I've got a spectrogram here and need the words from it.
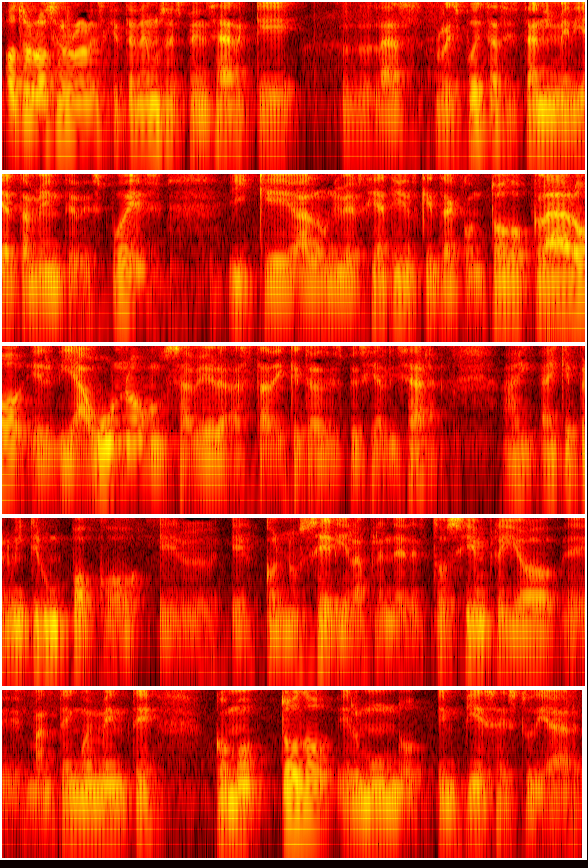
otro de los errores que tenemos es pensar que las respuestas están inmediatamente después y que a la universidad tienes que entrar con todo claro el día uno, saber hasta de qué te vas a especializar. Hay, hay que permitir un poco el, conocer y el aprender. Esto siempre yo eh, mantengo en mente como todo el mundo empieza a estudiar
